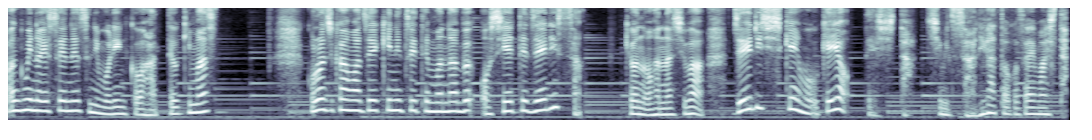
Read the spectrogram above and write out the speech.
番組の SNS にもリンクを貼っておきます。この時間は税金について学ぶ教えて税理士さん。今日のお話は税理士試験を受けようでした。清水さんありがとうございました。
